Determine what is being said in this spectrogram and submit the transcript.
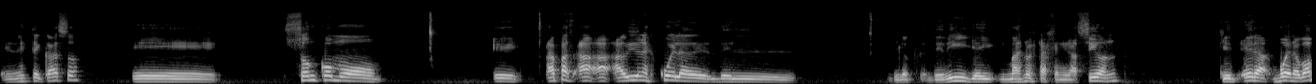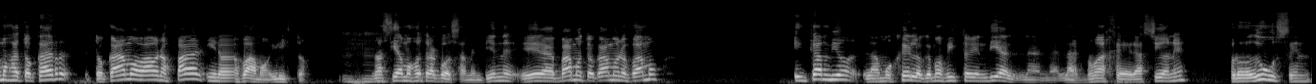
en este caso, eh, son como... Eh, ha, habido una escuela de, de, de DJ y más nuestra generación, que era, bueno, vamos a tocar, tocamos, vamos, nos pagan y nos vamos, y listo. No hacíamos otra cosa, ¿me entiendes? Era, vamos, tocamos, nos vamos. En cambio, la mujer, lo que hemos visto hoy en día, las nuevas generaciones, producen,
